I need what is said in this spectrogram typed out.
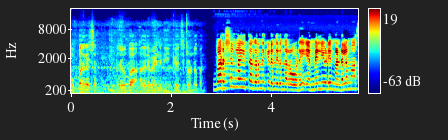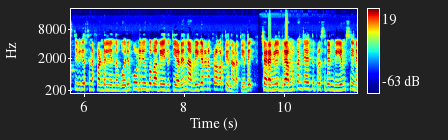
മുപ്പത് ലക്ഷം രൂപ അതിനുവേണ്ടി നീക്കി വെച്ചിട്ടുണ്ട് വർഷങ്ങളായി തകർന്നു കിടന്നിരുന്ന റോഡ് എം എൽ എയുടെ മണ്ഡലമാസ്തി വികസന ഫണ്ടിൽ നിന്നും ഒരു കോടി രൂപ വകയിരുത്തിയാണ് നവീകരണ പ്രവൃത്തി നടത്തിയത്. ചടങ്ങിൽ ഗ്രാമപഞ്ചായത്ത് president V M Sina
